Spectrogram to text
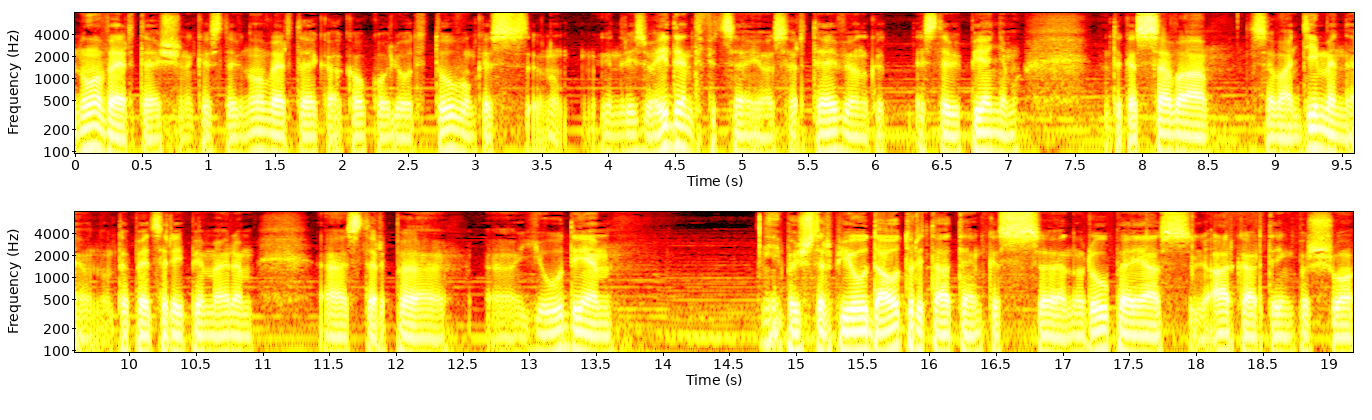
novērtēšana, kas tevi novērtē kā kaut ko ļoti tuvu un kas nu, gandrīz vai identificējos ar tevi un ka es tevi pieņemu nu, savā savā ģimenē, un, un tāpēc arī, piemēram, starp jūdiem, īpaši starp jūdu autoritātēm, kas nu, rūpējās ārkārtīgi par šo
